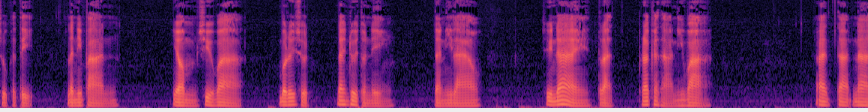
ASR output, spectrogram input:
สุคติและนิพพาน ย่อมชื่อว่า บริสุทธิ์ได้ด้วยตนเอง ดังนี้แล้ว จึงได้ตรัสพระคาถานี้ว่า อัตตนา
